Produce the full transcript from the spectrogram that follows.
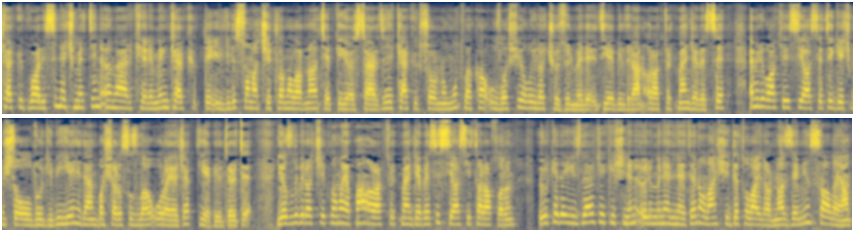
Kerkük Valisi Necmettin Ömer Kerim'in Kerkük'le ilgili son açıklamalarına tepki gösterdi. Kerkük sorunu mutlaka uzlaşı yoluyla çözülmeli diye bildiren Irak Türkmen Cebesi, emrivaki siyaseti geçmişte olduğu gibi yeniden başarısızlığa uğrayacak diye bildirdi. Yazılı bir açıklama yapan Irak Türkmen Cebesi siyasi tarafların ülkede yüzlerce kişinin ölümüne neden olan şiddet olaylarına zemin sağlayan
